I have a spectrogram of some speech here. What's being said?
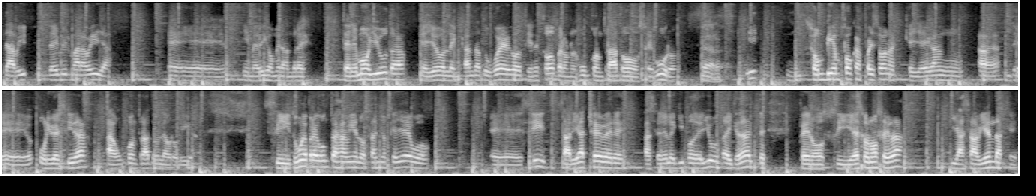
David, David Maravilla. Eh, y me dijo, mira Andrés, tenemos Utah, ellos les encanta tu juego, tienes todo, pero no es un contrato seguro Claro. y son bien pocas personas que llegan de universidad a un contrato en la Euroliga. Si tú me preguntas a mí en los años que llevo, eh, sí, estaría chévere hacer el equipo de Utah y quedarte, pero si eso no se da, y a sabiendas que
